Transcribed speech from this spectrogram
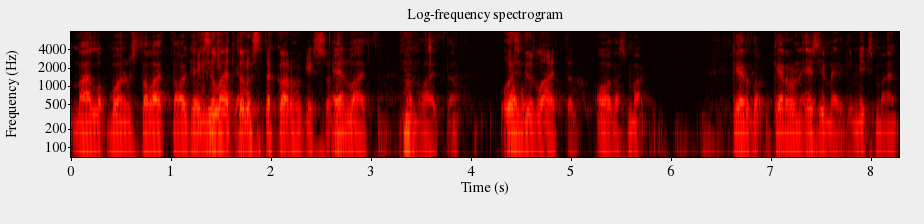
mä en voinut sitä laittaa oikein Eikö mihinkään. laittanut sitä karhukissaa? En laittanut, en laittanut. Olisit nyt laittanut. Ootas mä, kerto, kerron esimerkin, miksi mä en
